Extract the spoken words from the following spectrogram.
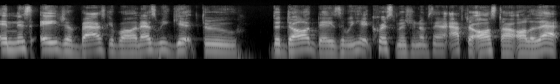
in this age of basketball, and as we get through the dog days that we hit Christmas, you know what I'm saying? After All Star, all of that,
